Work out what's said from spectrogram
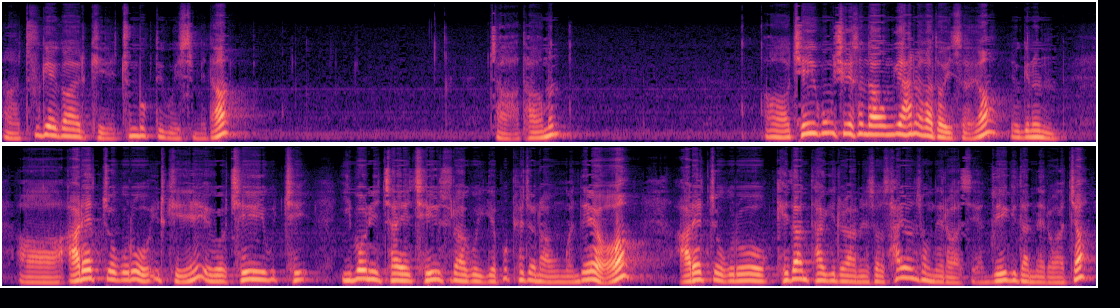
어, 두 개가 이렇게 중복되고 있습니다. 자, 다음은 제2공식에서 나온 게 하나가 더 있어요. 여기는 아래쪽으로 이렇게 제, 제, 이번 2차의 제수라고 이게 뽑혀져 나온 건데요. 아래쪽으로 계단 타기를 하면서 4연속 내려왔어요. 4계단 내려왔죠?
